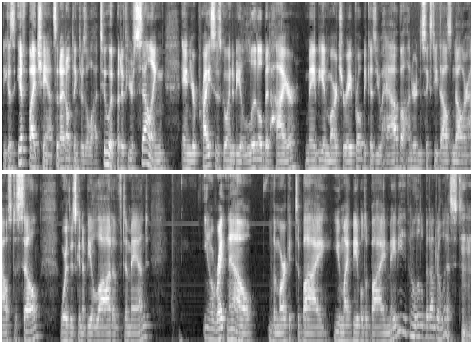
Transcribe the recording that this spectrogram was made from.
Because if by chance, and I don't think there's a lot to it, but if you're selling and your price is going to be a little bit higher, maybe in March or April, because you have a $160,000 house to sell where there's going to be a lot of demand, you know, right now, the market to buy, you might be able to buy maybe even a little bit under list mm-hmm.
